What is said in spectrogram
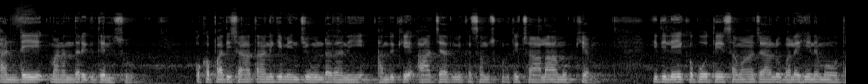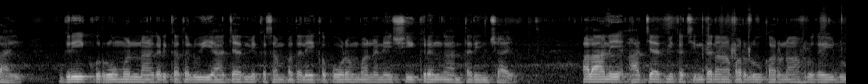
అంటే మనందరికీ తెలుసు. ఒక పది శాతానికి మించి ఉండదని అందుకే ఆధ్యాత్మిక సంస్కృతి చాలా ముఖ్యం. ఇది లేకపోతే సమాజాలు బలహీనమవుతాయి. గ్రీకు రోమన్ నాగరికతలు ఈ ఆధ్యాత్మిక సంపద లేకపోవడం వల్లనే శీఘ్రంగా అంతరించాయి. అలానే ఆధ్యాత్మిక చింతనాపరులు కరుణాహృదయులు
